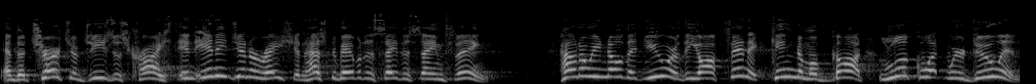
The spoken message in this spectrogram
And the church of Jesus Christ in any generation has to be able to say the same thing. How do we know that you are the authentic kingdom of God? Look what we're doing.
